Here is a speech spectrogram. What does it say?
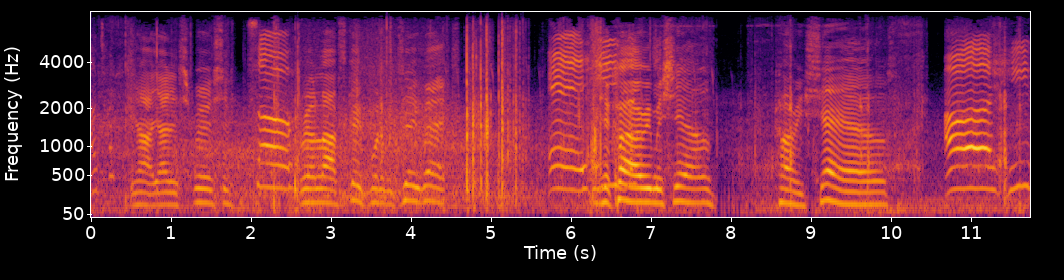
I'm trying. Y'all, experiencing So, real life skateboarding with J Wax. and he, Shakari Michelle. Kari Shells. uh, he's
